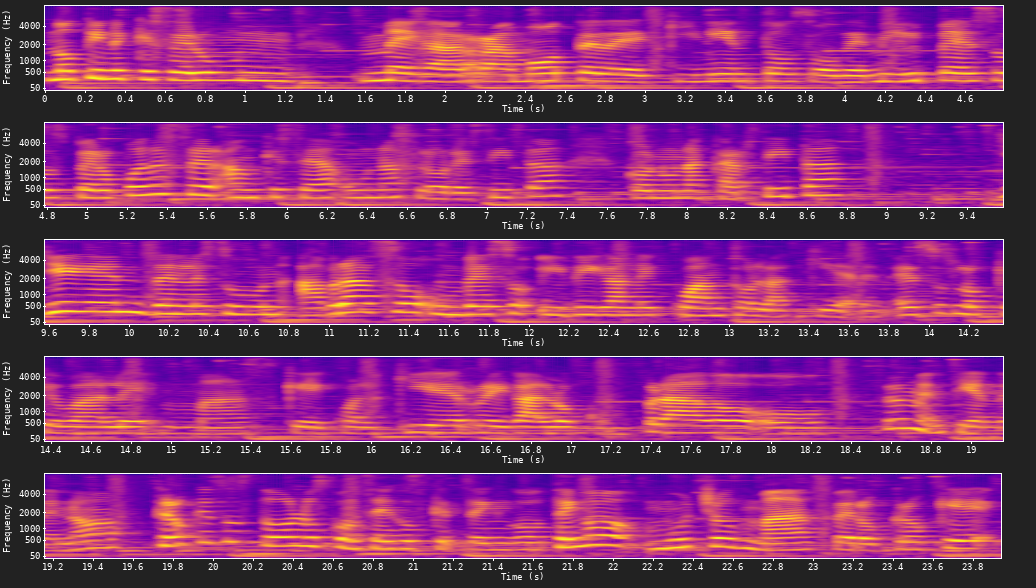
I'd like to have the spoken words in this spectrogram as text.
No tiene que ser un mega ramote de 500 o de 1000 pesos, pero puede ser aunque sea una florecita con una cartita Lleguen, denles un abrazo, un beso y díganle cuánto la quieren. Eso es lo que vale más que cualquier regalo comprado o... Ustedes me entienden, ¿no? Creo que esos son todos los consejos que tengo. Tengo muchos más, pero creo que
